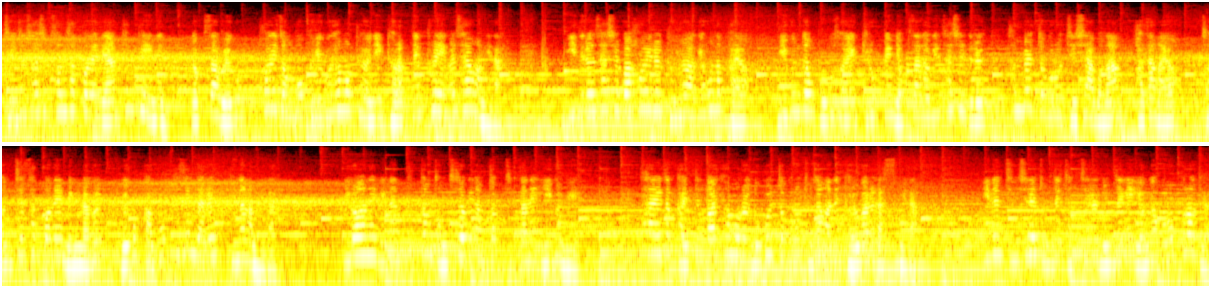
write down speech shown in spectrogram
제주 43 사건에 대한 캠페인은 역사 왜곡, 허위 정보 그리고 혐오 표현이 결합된 프레임을 사용합니다. 이들은 사실과 허위를 교묘하게 혼합하여 미군정 보고서에 기록된 역사적인 사실들을 선별적으로 제시하거나 과장하여 전체 사건의 맥락을 왜곡하고 희생자를 비난합니다. 이러한 행위는 특정 정치적 이념적 집단의 이익을 위해 사회적 갈등과 혐오를 노골적으로 조장하는 결과를 낳습니다. 이는 진실의 존재 자체를 논쟁의 영역으로 끌어들여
